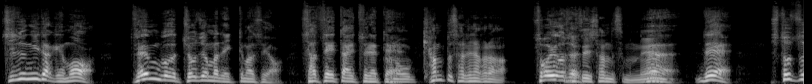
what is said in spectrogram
剣岳も全部頂上まで行ってますよ。撮影隊連れて。あのキャンプされながらそういうことです撮影。したんですもんね。ええで、一つ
